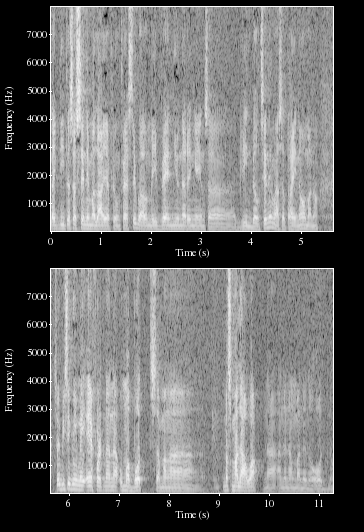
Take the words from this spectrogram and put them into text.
like dito sa Cinemalaya Film Festival, may venue na rin ngayon sa Greenbelt Cinema, sa Trinoma. No? So ibig sabihin may effort na na umabot sa mga mas malawak na ano ng manonood. No?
